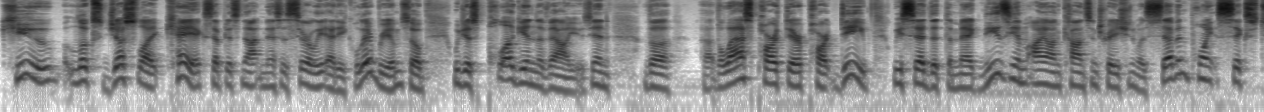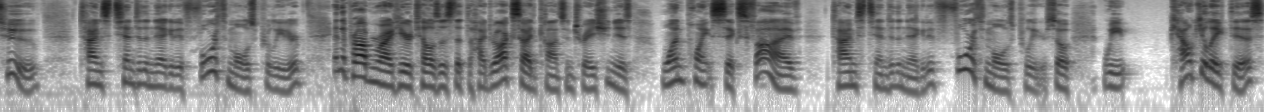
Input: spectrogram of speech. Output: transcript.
Q looks just like K, except it's not necessarily at equilibrium, so we just plug in the values. In the uh, the last part there, part D, we said that the magnesium ion concentration was 7.62 times 10 to the negative fourth moles per liter. And the problem right here tells us that the hydroxide concentration is 1.65 times 10 to the negative fourth moles per liter. So we calculate this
